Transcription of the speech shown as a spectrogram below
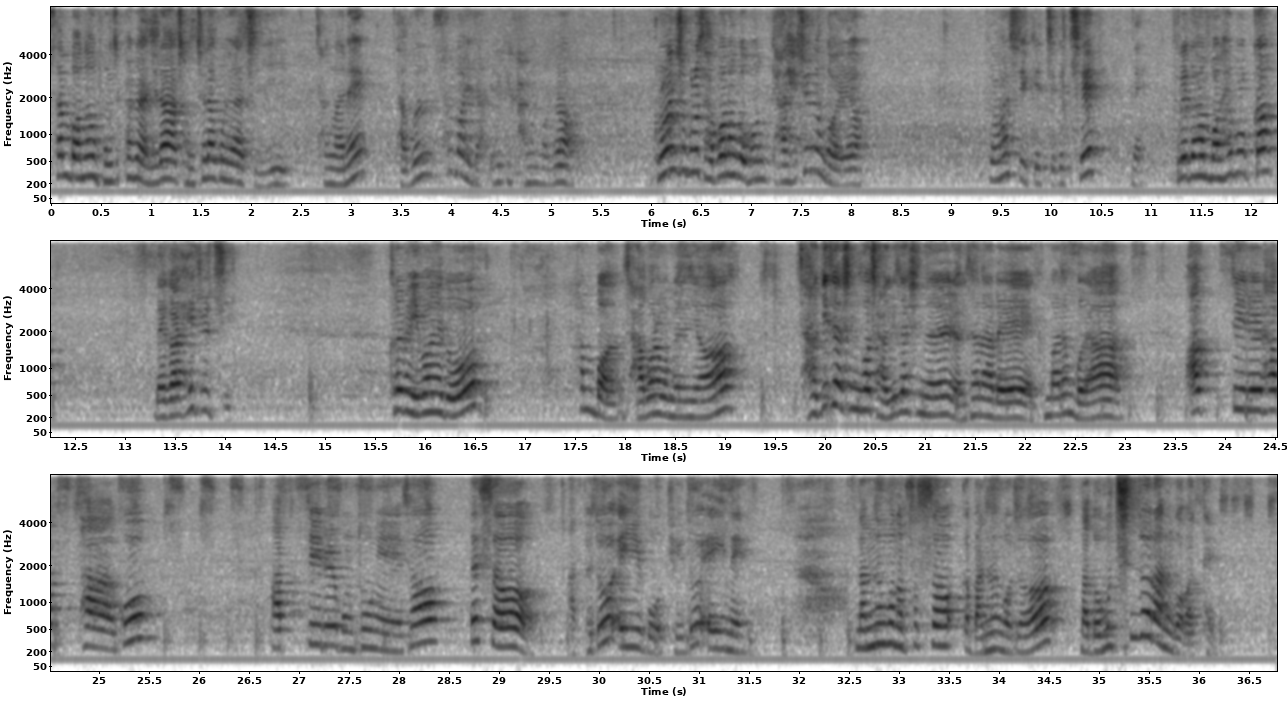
3번은 공집합이 아니라 전체라고 해야지. 장난해 답은 3번이다. 이렇게 가는 거죠. 그런 식으로 4번하고 5번 다 해주는 거예요. 그럼 할 수 있겠지. 그치? 네. 그래도 한번 해볼까? 내가 해주지. 그러면 이번에도 한번 4번을 보면요. 자기 자신과 자기 자신을 연산하래. 그 말은 뭐야? 앞뒤를 합하고 앞뒤를 공통해서 뺐어 앞에도 A고 뒤에도 A네. 남는 건 없었어. 그러니까 맞는 거죠. 나 너무 친절하는 것 같아.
